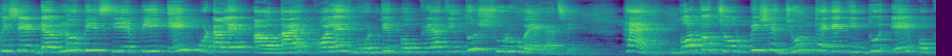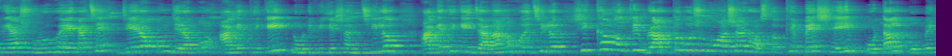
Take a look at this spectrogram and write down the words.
চব্বিশে ডাব্লিউবিসিএপি এই পোর্টালের আওতায় কলেজ ভর্তির প্রক্রিয়া কিন্তু শুরু হয়ে গেছে। হ্যাঁ গত চব্বিশে জুন থেকে কিন্তু এই প্রক্রিয়া শুরু হয়ে গেছে। যেরকম যেরকম আগে থেকেই নোটিফিকেশন ছিল, আগে থেকেই জানানো হয়েছিল। শিক্ষামন্ত্রী ব্রাত্য বসু মহাশয়ের হস্তক্ষেপে সেই পোর্টাল ওপেন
